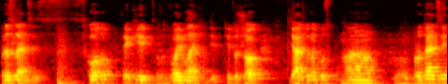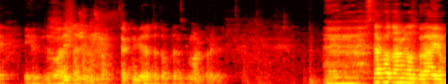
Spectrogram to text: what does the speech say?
призленці сходу, які двоє маленьких ді- діточок, дядько на, кус- на протезі і вагітна жіночка. Як не вірите, то в принципі може перевірити. Е, Стефа Адаміна збирає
